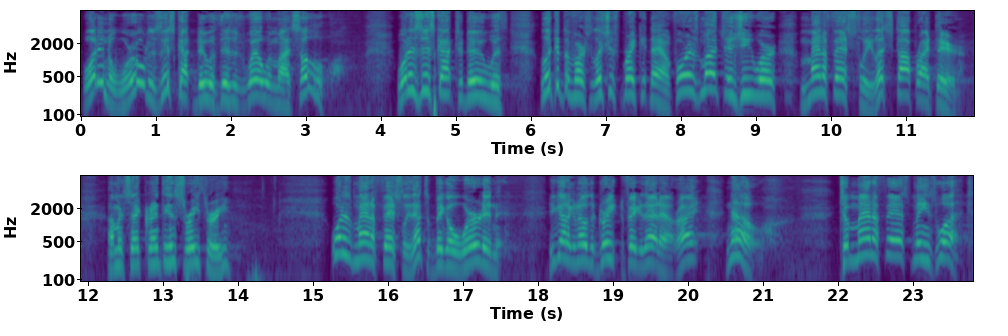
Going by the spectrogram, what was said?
what in the world has this got to do with this as well with my soul? What has this got to do with? Look at the verse. Let's just break it down. For as much as ye were manifestly, let's stop right there. I'm in 2 Corinthians 3 3. What is manifestly? That's a big old word, isn't it? You got to know the Greek to figure that out, right? No. To manifest means what?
